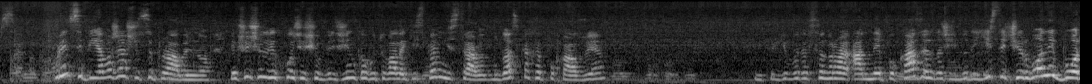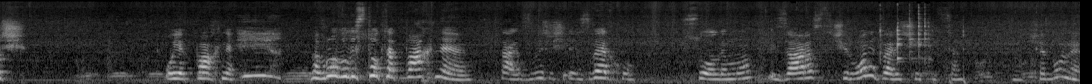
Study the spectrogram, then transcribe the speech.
все В готував. принципі, я вважаю, що це правильно. Якщо чоловік хоче, щоб жінка готувала якісь певні страви, будь ласка, хай показує. І тоді буде все нормально. А не показує, значить буде їсти червоний борщ. Ой, як пахне. Лавровий листок так пахне. Так, зверху солимо. І зараз чи який. Червоне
